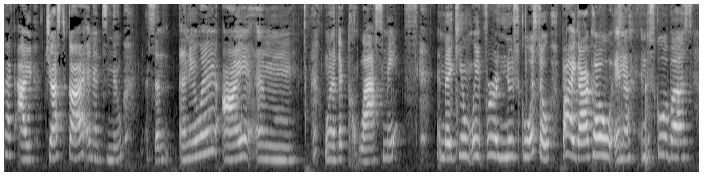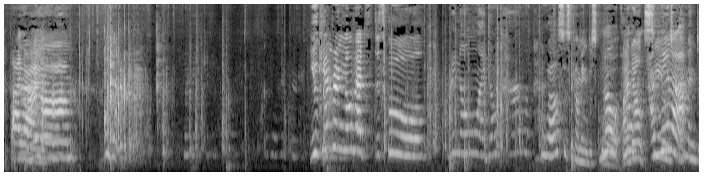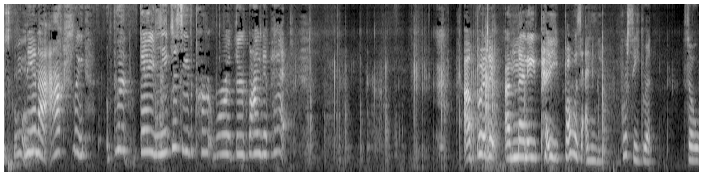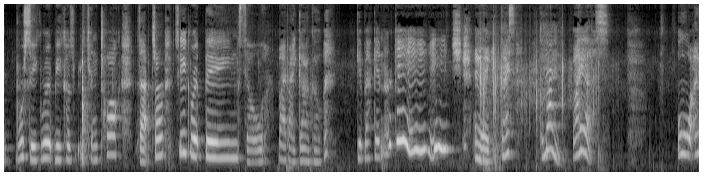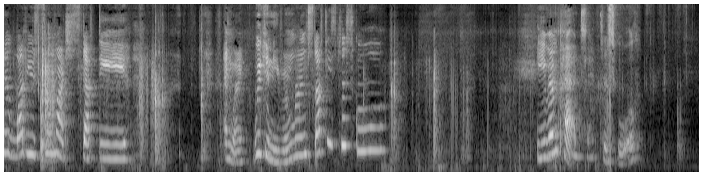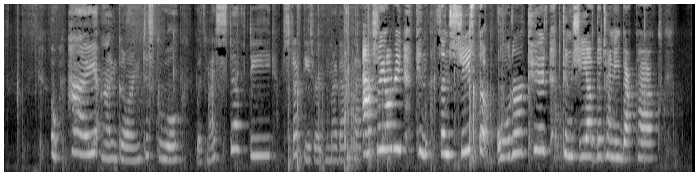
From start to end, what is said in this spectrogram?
backpack I just got and it's new. So anyway, I am one of the classmates and I can't wait for a new school. So bye, Gakko, in, a, in the school bus. Bye, Bye, bye. Mom. Oh, yeah. You can't bring no pets to school. I know, I don't have a pet. Who else is coming to school? No, I don't see who's coming to school. Nina, actually, but they need to see the part where they're buying a pet. I put it many people anyway. We're secret. So we're secret because we can talk. That's our secret thing. So bye bye, Gago. Get back in our cage. Anyway, guys, come on, buy us. Oh, I love you so much, Stuffy. Anyway, we can even bring Stuffies to school. Even pets to school. Oh, hi, I'm going to school with my Stuffy. Stuffy's right in my backpack. Actually, Aubrey, can since she's the older kid, can she have the tiny backpack?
